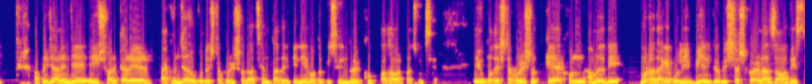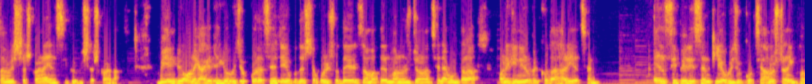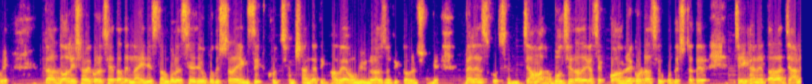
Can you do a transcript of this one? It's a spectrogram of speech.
আপনি জানেন যে এই সরকারের এখন যারা উপদেষ্টা পরিষদ আছেন, তাদেরকে নিয়ে গত কিছুদিন ধরে খুব কথাবার্তা চলছে। এই উপদেষ্টা পরিষদকে এখন আমরা যদি মোটা দাগে বলি, বিএনপিও বিশ্বাস করে না, জামাতে ইসলামী বিশ্বাস করে না, এনসিপিও বিশ্বাস করে না। বিএনপি অনেক আগে থেকে অভিযোগ করেছে যে উপদেষ্টা পরিষদে জামাতের মানুষজন আছেন এবং তারা অনেকে নিরপেক্ষতা হারিয়েছেন। এনসিপি রিসেন্টলি অভিযোগ করছে, আনুষ্ঠানিকভাবে। তারা দল হিসাবে করেছে, তাদের নাহিদ ইসলাম বলেছে যে উপদেষ্টারা এক্সিট খুঁজছেন সাংঘাতিক ভাবে এবং বিভিন্ন রাজনৈতিক দলের সঙ্গে ব্যালেন্স করছেন। জামাত বলছে তাদের কাছে কল রেকর্ড আছে উপদেষ্টাদের, যেখানে তারা জানে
